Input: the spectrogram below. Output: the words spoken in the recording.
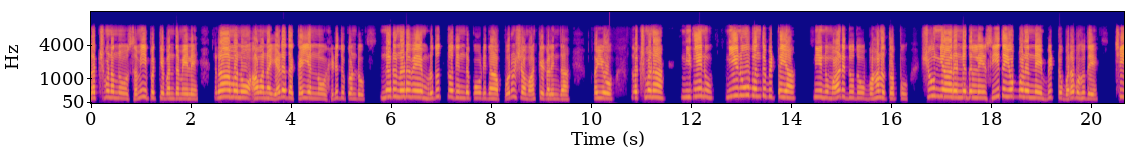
ಲಕ್ಷ್ಮಣನು ಸಮೀಪಕ್ಕೆ ಬಂದ ಮೇಲೆ ರಾಮನು ಅವನ ಎಡದ ಕೈಯನ್ನು ಹಿಡಿದುಕೊಂಡು ನಡು ನಡುವೆ ಮೃದುತ್ವದಿಂದ ಕೂಡಿದ ಪುರುಷ ವಾಕ್ಯಗಳಿಂದ, ಅಯ್ಯೋ, ಲಕ್ಷ್ಮಣ, ಇದೇನು? ನೀನೂ ಬಂದು ಬಿಟ್ಟೆಯ ನೀನು ಮಾಡಿದುದು ಬಹಳ ತಪ್ಪು. ಶೂನ್ಯಾರಣ್ಯದಲ್ಲಿ ಸೀತೆಯೊಬ್ಬಳನ್ನೇ ಬಿಟ್ಟು ಬರಬಹುದೇ? ಛೀ,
